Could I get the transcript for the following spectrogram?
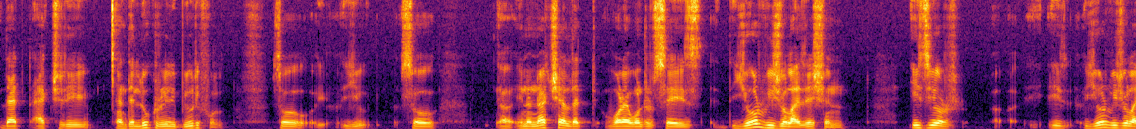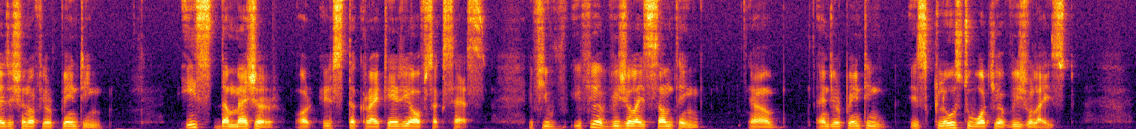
that actually and they look really beautiful so you so uh, in a nutshell that what i want to say is your visualization is your uh, is your visualization of your painting is the measure or it's the criteria of success. If you if you have visualized something uh, and your painting is close to what you have visualized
